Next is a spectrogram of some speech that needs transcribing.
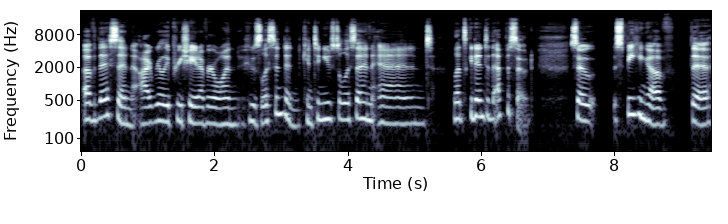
of this and I really appreciate everyone who's listened and continues to listen and let's get into the episode. So speaking of the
